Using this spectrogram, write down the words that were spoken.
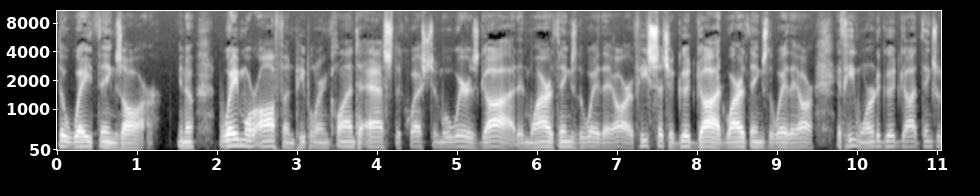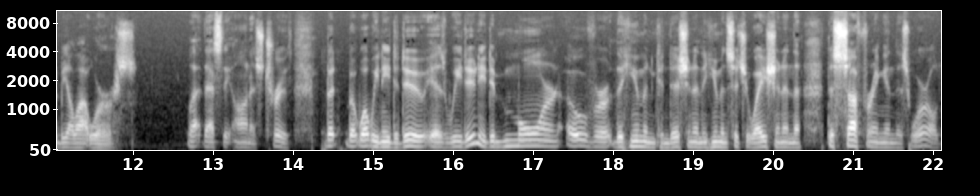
the way things are. You know, way more often people are inclined to ask the question, well, where is God and why are things the way they are? If He's such a good God, why are things the way they are? If He weren't a good God, things would be a lot worse. That's the honest truth. But but what we need to do is we do need to mourn over the human condition and the human situation and the, the suffering in this world.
